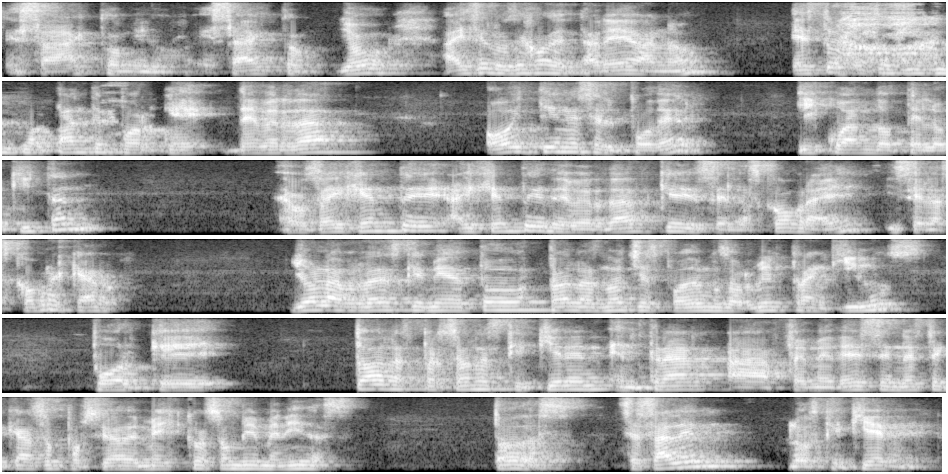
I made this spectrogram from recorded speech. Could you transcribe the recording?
Exacto amigo exacto. Yo ahí se los dejo de tarea no esto, esto es muy importante porque de verdad hoy tienes el poder y cuando te lo quitan o sea, hay gente, hay gente de verdad que se las cobra, ¿eh? Y se las cobra caro. Yo la verdad es que, mira, todas las noches podemos dormir tranquilos porque todas las personas que quieren entrar a FEMEDES, en este caso por Ciudad de México, son bienvenidas. Todas. Se salen los que quieren,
